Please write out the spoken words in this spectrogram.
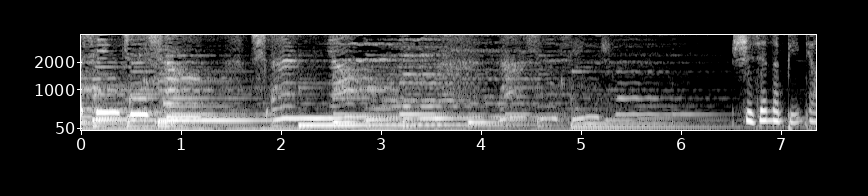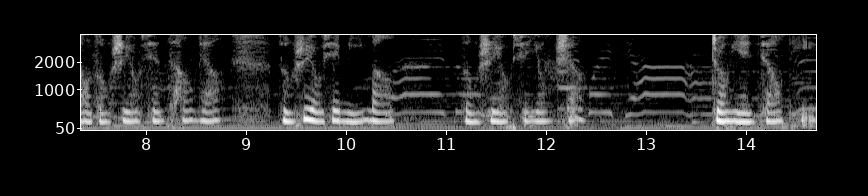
黄的信纸上。时间的笔调总是有些苍凉，总是有些迷茫，总是有些忧伤。昼夜交替，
